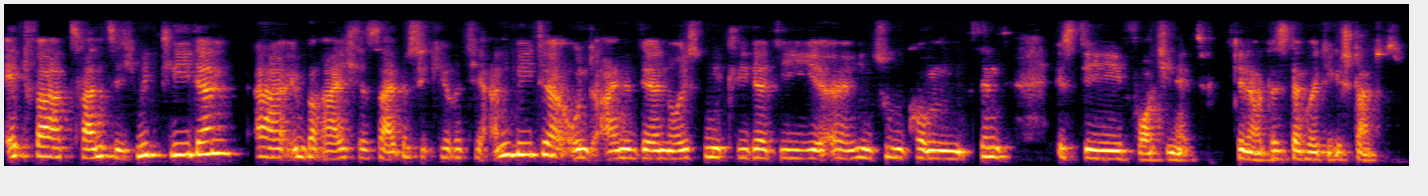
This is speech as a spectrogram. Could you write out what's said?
etwa 20 Mitgliedern äh, im Bereich der Cyber Security Anbieter und eine der neuesten Mitglieder, die äh, hinzugekommen sind, ist die Fortinet. Genau, das ist der heutige Status.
